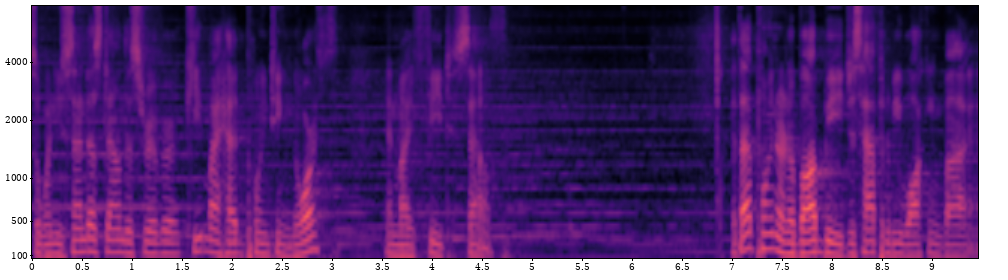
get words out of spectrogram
So when you send us down this river, keep my head pointing north and my feet south. At that point, a Rababi just happened to be walking by,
